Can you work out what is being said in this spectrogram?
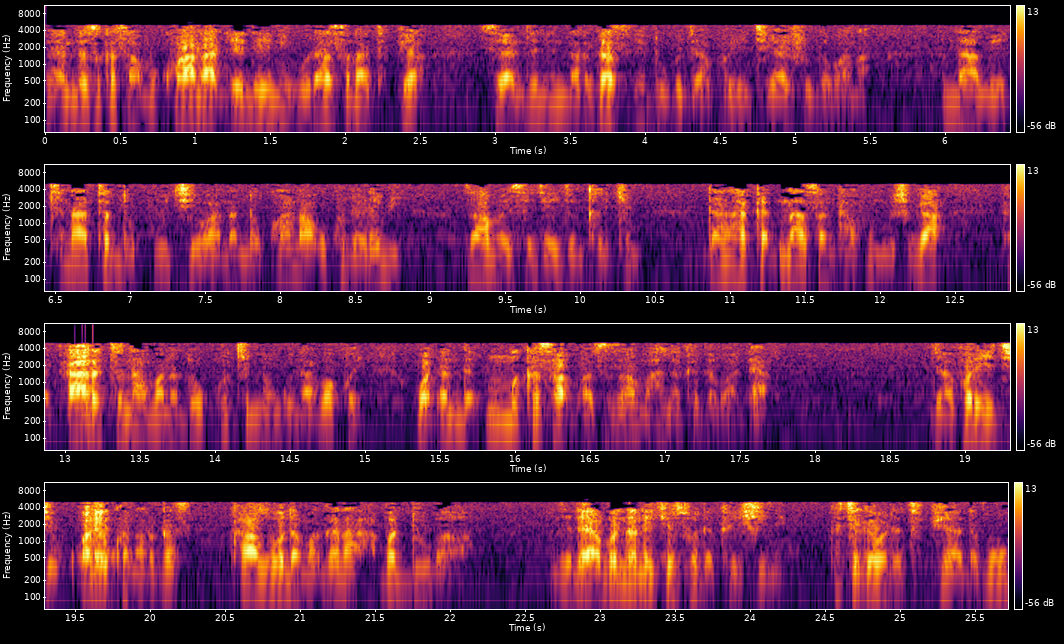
Yayin da suka samu kwana ɗaya da yini guda suna tafiya sai aljanin Nargas ya dubi Jafar ya ce ya shugabana ina mai tunatar da ku cewa nan da kwana uku da rabi za mu isa jejin kalkim dan haka ina son kafin mu shiga ka ƙara tuna mana dokokin nan guda bakwai waɗanda in muka saba su za mu halaka gaba ɗaya. Jafar ya ce ƙwarai ku Nargas ka zo da magana a dubawa. Yanzu dai abin da nake so da kai shine ka ci gaba da tafiya da mu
